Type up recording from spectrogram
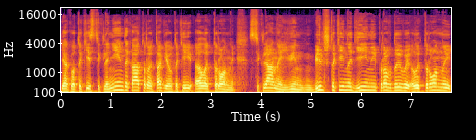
як отакі стекляні індикатори, так і отакий електронний. Стекляний він більш такий надійний, правдивий, електронний.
